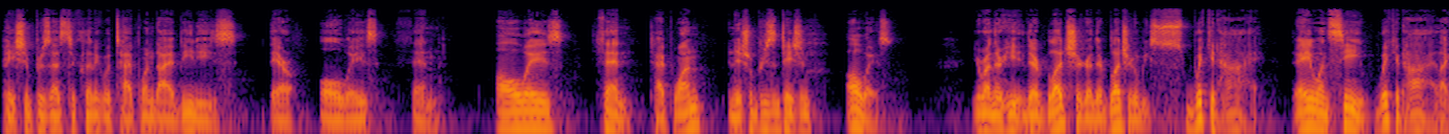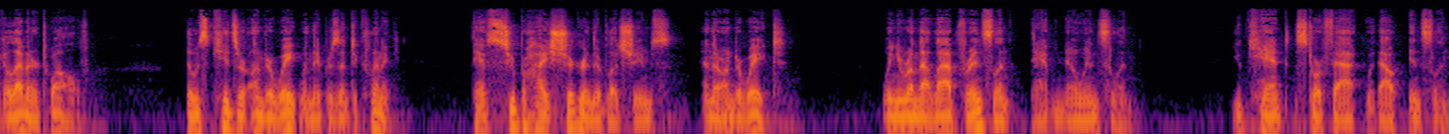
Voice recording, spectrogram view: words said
Patient presents to clinic with type 1 diabetes, they are always thin. Always thin. Type 1, initial presentation, always. You run their their blood sugar, and their blood sugar will be wicked high. Their A1C wicked high, like 11 or 12. Those kids are underweight when they present to clinic. They have super high sugar in their bloodstreams, and they're underweight. When you run that lab for insulin, they have no insulin. You can't store fat without insulin.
